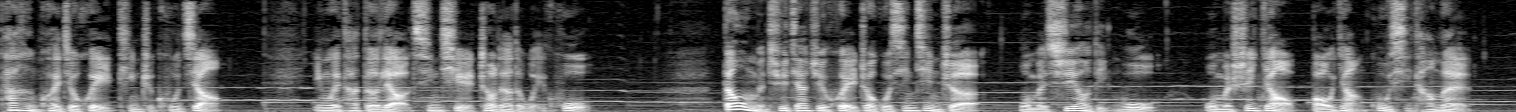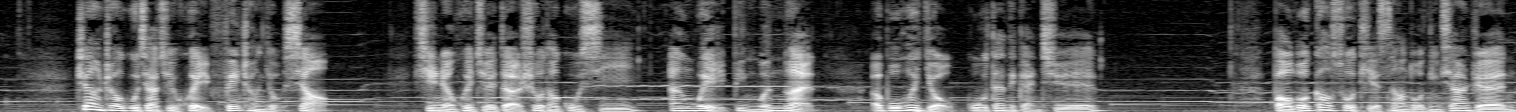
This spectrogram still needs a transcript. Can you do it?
他很快就会停止哭叫，因为他得了亲切照料的维护。当我们去家聚会照顾新进者，我们需要领悟，我们是要保养顾惜他们。这样照顾家聚会非常有效，新人会觉得受到顾惜、安慰并温暖，而不会有孤单的感觉。保罗告诉铁撒罗尼家人，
